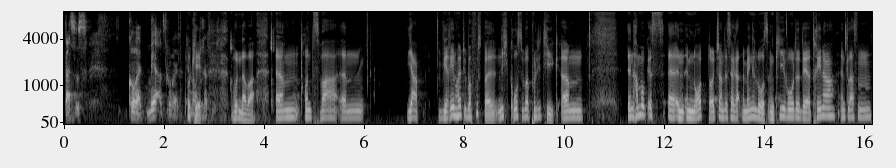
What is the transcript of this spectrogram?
Das ist korrekt, mehr als korrekt. Genau okay, treffend. wunderbar. Ähm, und zwar, ähm, ja, wir reden heute über Fußball, nicht groß über Politik. Ähm, in Hamburg ist, äh, in, im Norddeutschland ist ja gerade eine Menge los. In Kiel wurde der Trainer entlassen.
